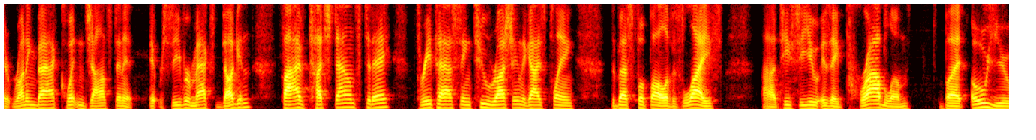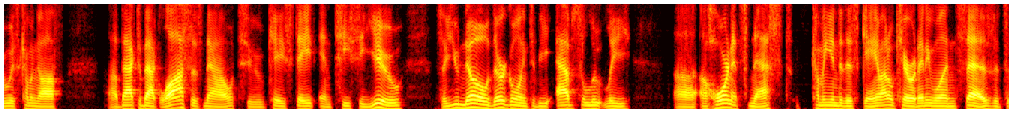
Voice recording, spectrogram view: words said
at running back, Quentin Johnston at, at receiver, Max Duggan, five touchdowns today, three passing, two rushing. The guy's playing the best football of his life. Uh, TCU is a problem, but OU is coming off back to back losses now to K State and TCU. So you know they're going to be absolutely uh, a hornet's nest coming into this game. I don't care what anyone says. It's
